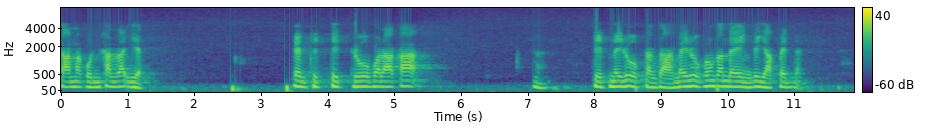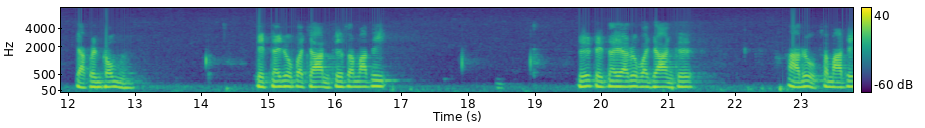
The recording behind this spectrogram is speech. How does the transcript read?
การมาคุณขั้นละเอียดเช่นจิตจิตรูปราคะจิตในรูปต่างๆ ในรูปของตนเองที่อยากเป็น อยากเป็นพรหมจิตในรูปฌานคือสมาธิ หรือจิตในอรูปฌานคืออารูปสมาธิ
